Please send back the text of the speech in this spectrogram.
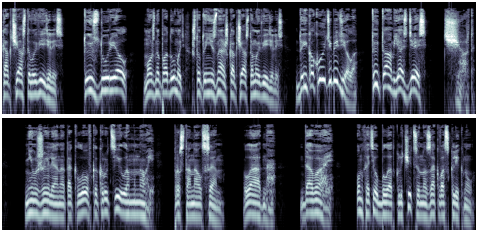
Как часто вы виделись?» «Ты сдурел? Можно подумать, что ты не знаешь, как часто мы виделись. Да и какое тебе дело? Ты там, я здесь». «Черт! Неужели она так ловко крутила мной?» — простонал Сэм. «Ладно, давай». Он хотел было отключиться, но Зак воскликнул.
